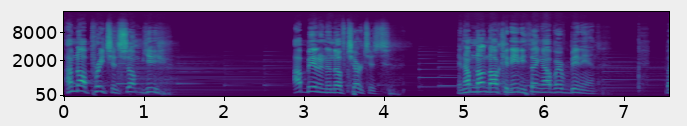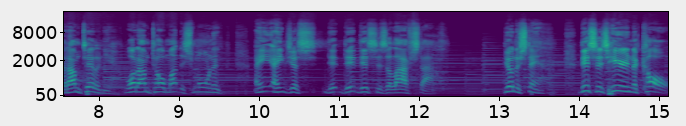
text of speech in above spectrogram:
I'm not preaching something you. I've been in enough churches, and I'm not knocking anything I've ever been in. But I'm telling you, what I'm talking about this morning ain't, ain't just, this is a lifestyle. You understand? This is hearing the call.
